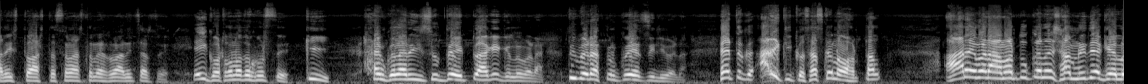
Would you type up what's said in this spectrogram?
আনিস তো আসতেছে না আসতে না, এখন আনিস আসছে। এই ঘটনা তো ঘটছে। কি? আমি বলে আরে, ইউসুফ তো একটু আগে গেল বেড়া। তুই বেড়া, এখন কই আছিলি বেড়া? হ্যাঁ তো আরে, কি কথা আজকে না হরতাল। আরে বেড়া, আমার দোকানের সামনে দিয়ে গেল।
